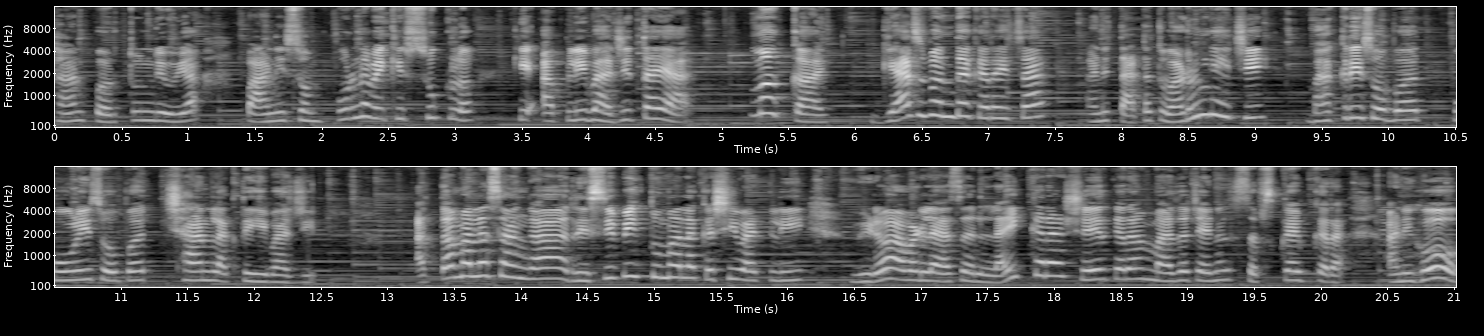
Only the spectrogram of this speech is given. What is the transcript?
छान परतून देऊया. पाणी संपूर्णपैकी सुकलं की आपली भाजी तयार. मग काय? गॅस बंद करायचा आणि ताटात वाढून घ्यायची. भाकरीसोबत पोळीसोबत छान लागते ही भाजी. आत्ता मला सांगा रेसिपी तुम्हाला कशी वाटली? व्हिडिओ आवडला असं लाईक करा शेअर करा माझं चॅनल सबस्क्राईब करा. आणि हो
